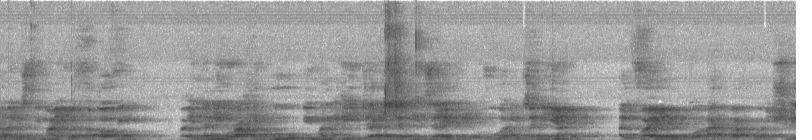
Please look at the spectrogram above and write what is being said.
الاجتماعي والثقافي فإنني أرحب بمنح جائزة زايد للأخوة الإنسانية 2024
